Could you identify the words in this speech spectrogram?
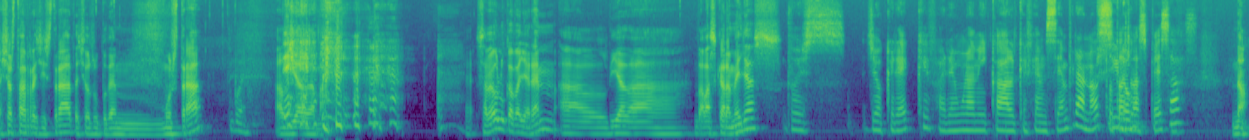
això està registrat, això us ho podem mostrar Bueno. el dia de demà. Sabeu el que ballarem el dia de, de les caramelles? Pues jo crec que farem una mica el que fem sempre, no? Sí, Totes no? les peces. No,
